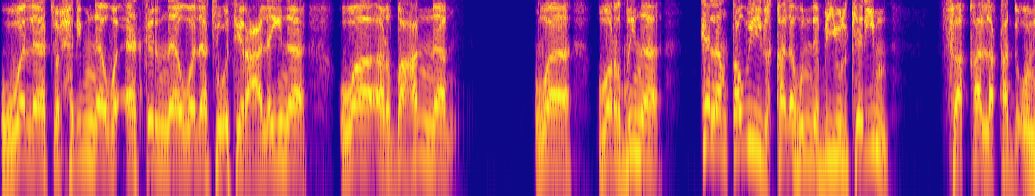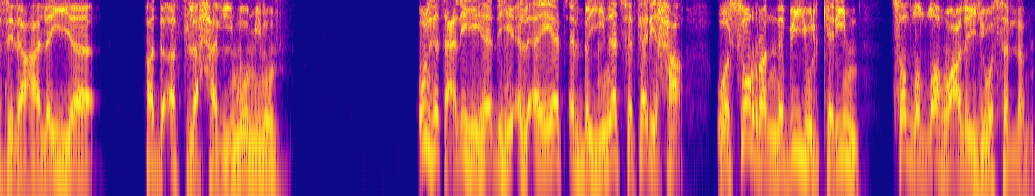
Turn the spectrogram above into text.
ولا تحرمنا وآثرنا ولا تؤثر علينا وارض عنا وارضنا. كلام طويل قاله النبي الكريم فقال قد أنزل علي قد أفلح المؤمنون. أنزلت عليه هذه الآيات البينات ففرح وسر النبي الكريم صلى الله عليه وسلم.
